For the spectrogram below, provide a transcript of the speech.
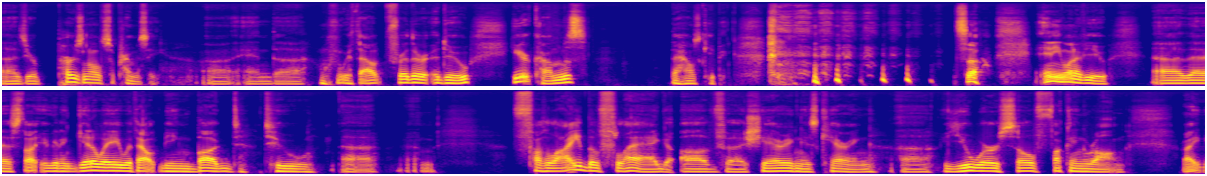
uh, as your personal supremacy. Uh, and uh, without further ado, here comes the housekeeping. so, any one of you uh, that has thought you're going to get away without being bugged to uh, um, fly the flag of uh, sharing is caring, uh, you were so fucking wrong, right?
